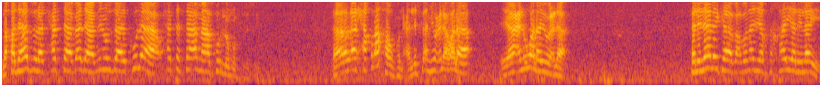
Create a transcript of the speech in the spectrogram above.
لقد هزلت حتى بدا منه زال كلها وحتى سامها كل مفلس فالحق لا خوف على الإسلام يعلى ولا يعلو ولا يعلى. فلذلك بعض الناس يتخيل إليه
